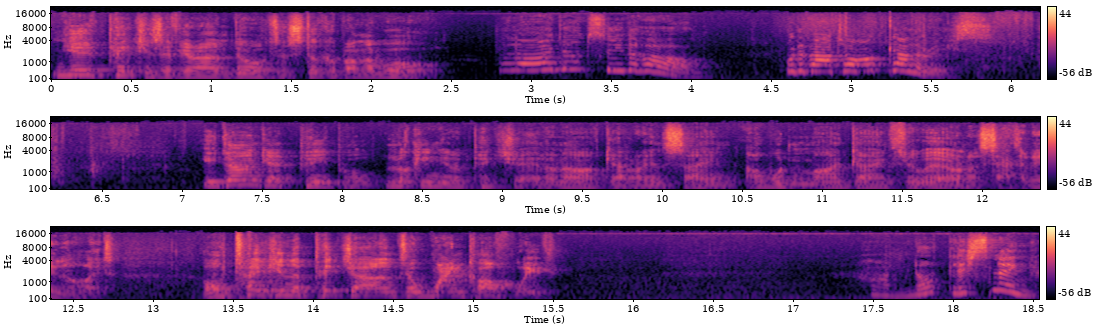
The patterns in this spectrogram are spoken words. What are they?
Nude pictures of your own daughter stuck up on the wall. Well, I don't see the harm. What about art galleries? You don't get people looking at a picture in an art gallery and saying, I wouldn't mind going through her on a Saturday night. Or taking the picture home to wank off with. I'm not listening.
